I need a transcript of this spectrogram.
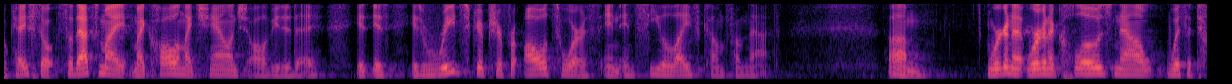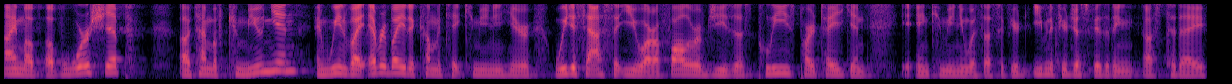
Okay, so, so that's my, my call and my challenge to all of you today is, is, is read Scripture for all it's worth and, and see life come from that. Um, we're going to we're gonna close now with a time of, of worship a time of communion, and we invite everybody to come and take communion here. We just ask that you are a follower of Jesus. Please partake in, in communion with us, if you're, even if you're just visiting us today.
